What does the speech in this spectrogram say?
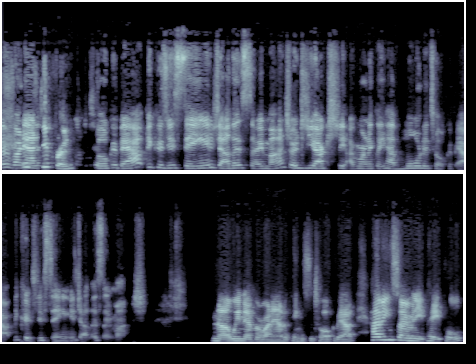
ever run out of different to talk about because you're seeing each other so much, or do you actually ironically have more to talk about because you're seeing each other so much? No, we never run out of things to talk about. Having so many people,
